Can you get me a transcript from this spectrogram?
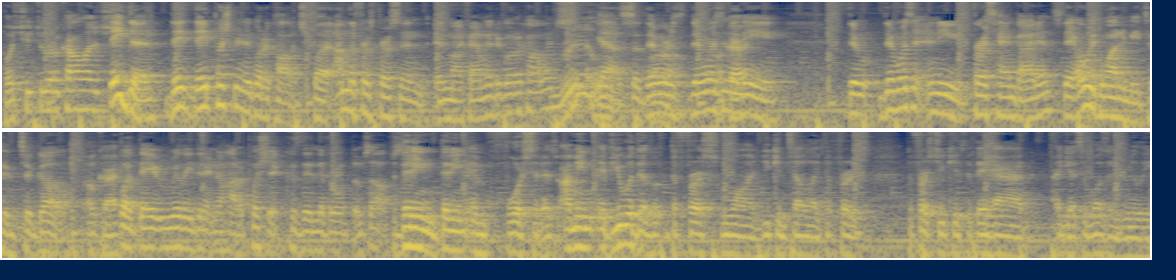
push you to go to college? They did. They they pushed me to go to college, but I'm the first person in my family to go to college. Really? Yeah. So there Wow. was there wasn't Okay. any there there wasn't any first hand guidance. They always wanted me to, to go. Okay. But they really didn't know how to push it because they never went themselves. They didn't they didn't enforce it as I mean if you were the the first one you can tell like the first the first two kids that they had I guess it wasn't really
